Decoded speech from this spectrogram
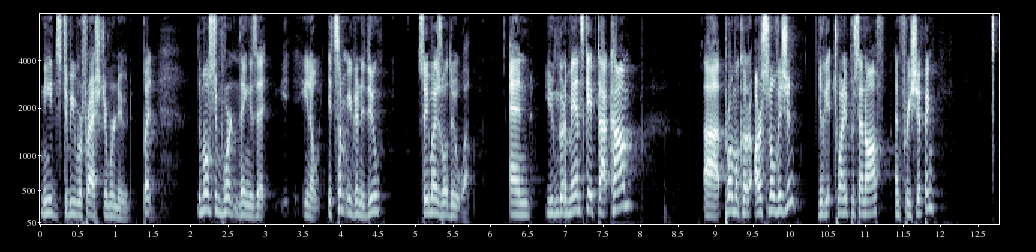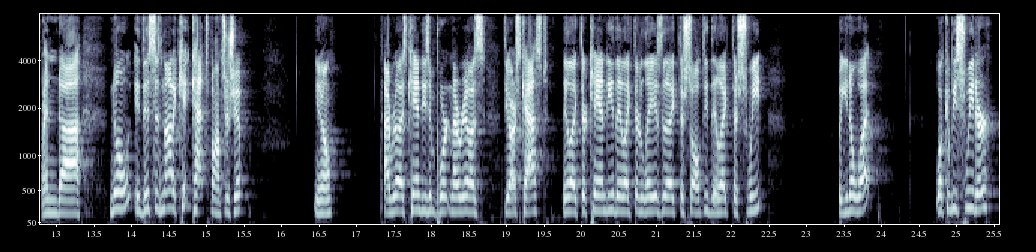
needs to be refreshed and renewed. But the most important thing is that you know it's something you're going to do, so you might as well do it well. And you can go to manscaped.com, uh, promo code Arsenal Vision. You'll get 20% off and free shipping. And uh, no, this is not a Kit Kat sponsorship. You know, I realize candy's important. I realize the Arscast, they like their candy, they like their lays, they like their salty, they like their sweet. But you know what? What could be sweeter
